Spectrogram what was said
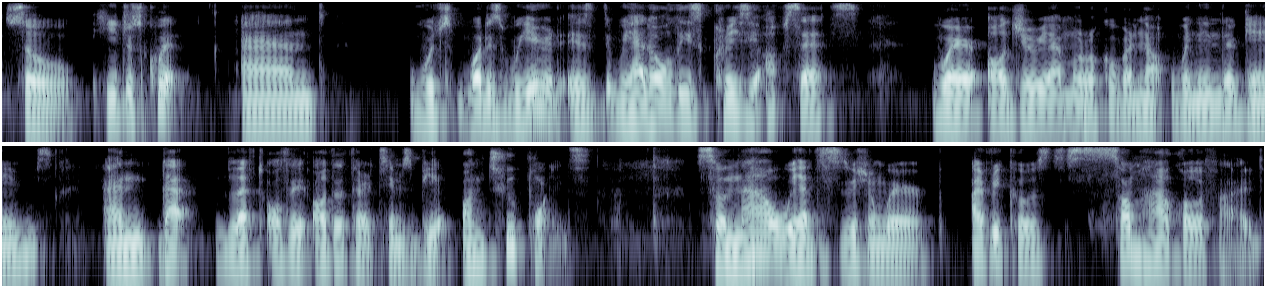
So he just quit, and which what is weird is that we had all these crazy upsets where Algeria and Morocco were not winning their games, and that left all the other third teams be on two points. So now we have the situation where Ivory Coast somehow qualified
